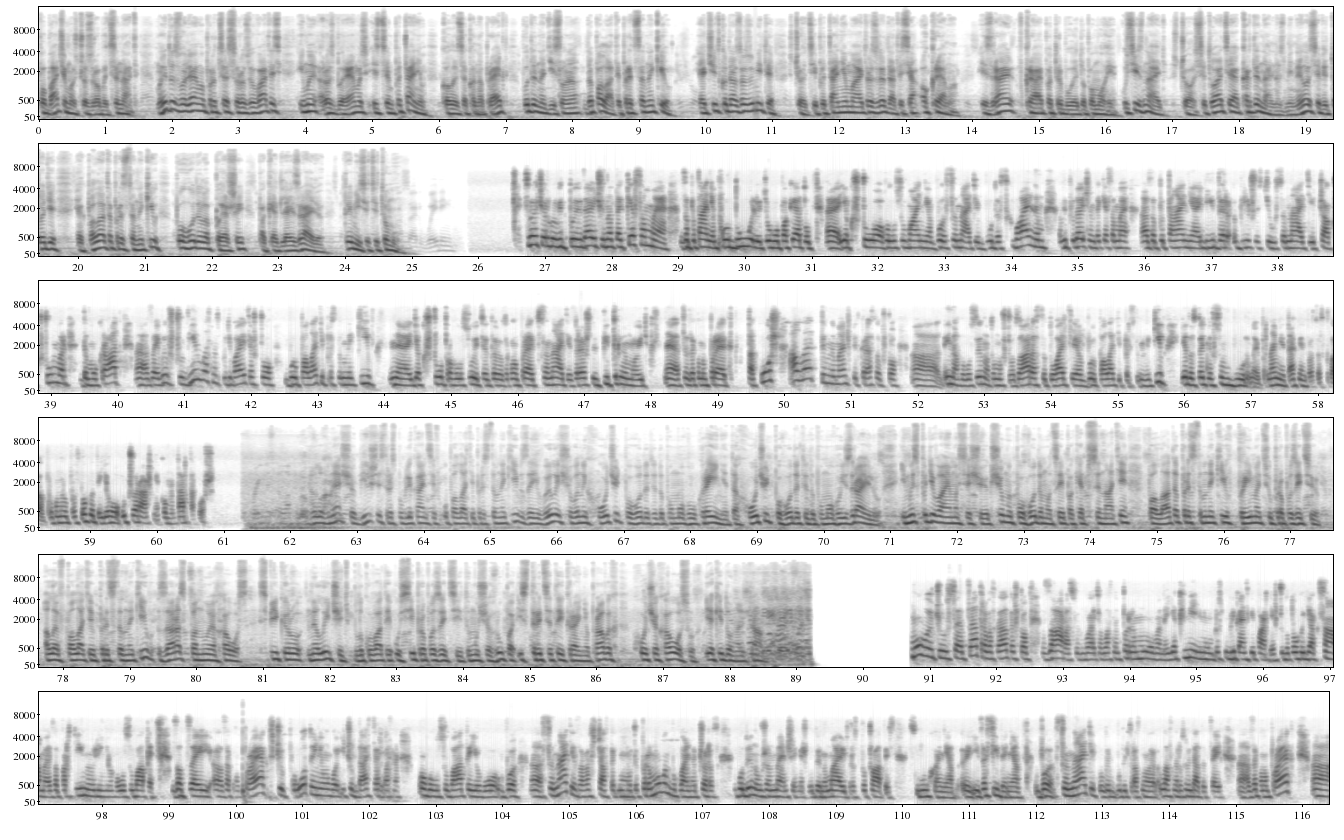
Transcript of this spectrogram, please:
Побачимо, що зробить Сенат. Ми дозволяємо процесу розвиватись, і ми розберемось із цим питанням, коли законопроект буде надіслано до Палати представників. Я чітко дав зрозуміти, що ці питання мають розглядатися окремо. Ізраїль вкрай потребує допомоги. Усі знають, що ситуація кардинально змінилася відтоді, як Палата представників погодила перший пакет для Ізраїлю три місяці тому. В свою чергу відповідаючи на таке саме запитання про долю цього пакету, е, якщо голосування в сенаті буде схвальним, відповідаючи на таке саме е, запитання, лідер більшості у сенаті Чак Шумер, демократ, е, заявив, що він власне сподівається, що в палаті представників, якщо проголосується законопроект в сенаті, зрештою підтримують цей законопроект також, але тим не менш підкреслив, що е, і наголосив на тому, що зараз ситуація в палаті представників є достатньо сумбурною. Принаймні, так він про це сказав. Пропоную послухати його учорашній коментар. Також Головне, що більшість республіканців у палаті представників заявили, що вони хочуть погодити допомогу Україні та хочуть погодити допомогу Ізраїлю. І ми сподіваємося, що якщо ми погодимо цей пакет в сенаті, палата представників прийме цю пропозицію. Але в палаті представників зараз панує хаос. Спікеру не личить блокувати усі пропозиції, тому що група із 30 крайньо правих хоче хаосу, як і Дональд Трамп. Підсумовуючи усе це, треба сказати, що зараз відбуваються власне перемовини, як мінімум республіканській партії щодо того, як саме за партійною лінією голосувати за цей е, законопроект, чи проти нього, і чи вдасться власне проголосувати його в е, сенаті. Зараз час так мовити перемовин. Буквально через годину, вже менше ніж годину, мають розпочатись слухання е, і засідання в сенаті, коли будуть власне розглядати цей законопроект.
